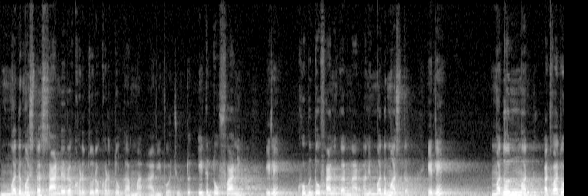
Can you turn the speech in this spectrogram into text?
મદમસ્ત સાંડ રખડતો રખડતો ગામમાં આવી પહોંચ્યો. તો એક તોફાની, એટલે ખૂબ તોફાન કરનાર અને મદમસ્ત, એટલે મદોન્મત અથવા તો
